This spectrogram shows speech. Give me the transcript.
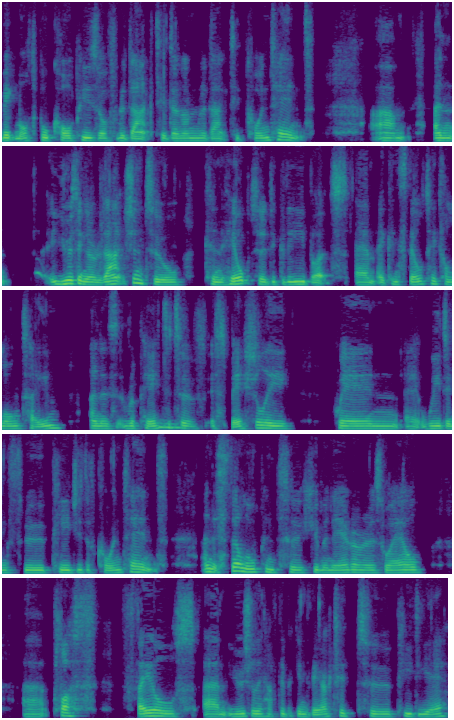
make multiple copies of redacted and unredacted content. Um, and using a redaction tool can help to a degree, but um, it can still take a long time and is repetitive, mm. especially when uh, wading through pages of content. And it's still open to human error as well. Uh, plus, files um, usually have to be converted to PDF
